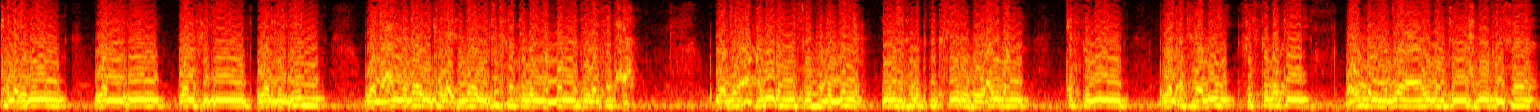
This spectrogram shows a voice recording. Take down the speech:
كالعلين واللئين والفئين والرئين ولعل ذلك لاعتدال الكسرة بين الضمة والفتحة. وجاء قليلا مثل هذا الجمع لما ثبت تكسيره أيضا كالثبين والأثابي في الثبت وربما جاء أيضا في المحذوف الفاء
